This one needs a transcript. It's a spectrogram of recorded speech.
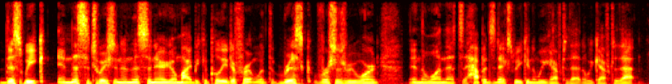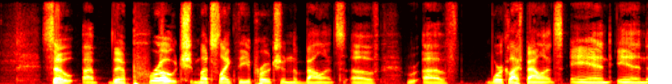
this week in this situation in this scenario might be completely different with risk versus reward in the one that happens next week and the week after that and the week after that so uh, the approach much like the approach in the balance of of work life balance and in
